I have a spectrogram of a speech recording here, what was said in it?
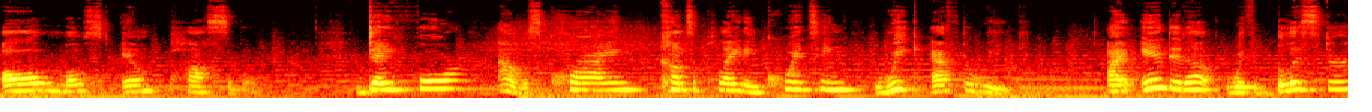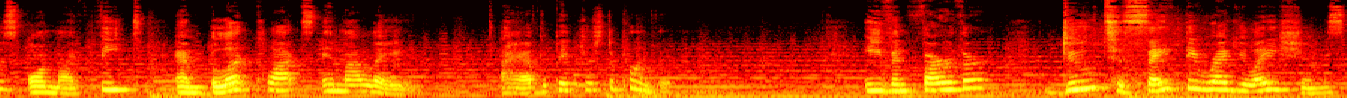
almost impossible. Day four, I was crying, contemplating quitting week after week. I ended up with blisters on my feet and blood clots in my leg. I have the pictures to prove it. Even further, Due to safety regulations,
